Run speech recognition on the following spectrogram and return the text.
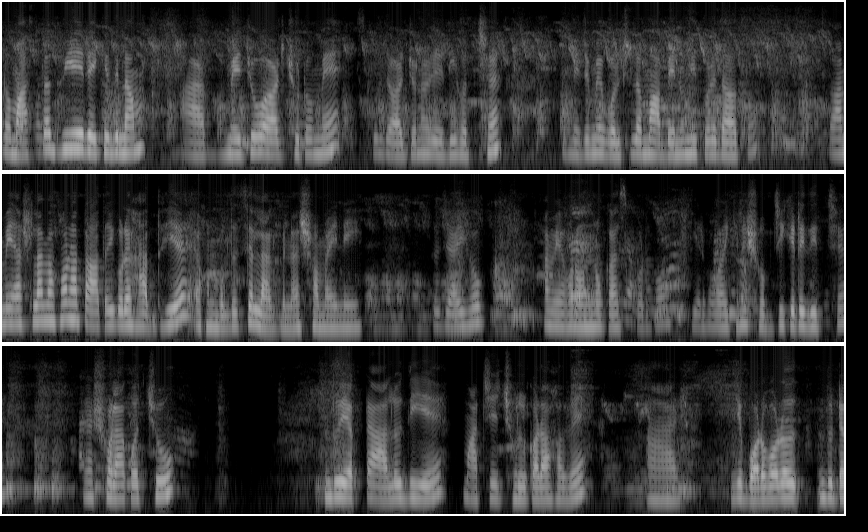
তো মাছটা ধুয়ে রেখে দিলাম। আর মেজো আর ছোটো মেয়ে স্কুল যাওয়ার জন্য রেডি হচ্ছে। মেজো মেয়ে বলছিল, মা, বেনুনি করে দাও তো। তো আমি আসলাম এখন আর তাড়াতাড়ি করে হাত ধুয়ে এখন বলতেছে, লাগবে না, সময় নেই। তো যাই হোক, আমি এখন অন্য কাজ করব। এর বাবা এখানে সবজি কেটে দিচ্ছে। শোলা কচু, দুই একটা আলু দিয়ে মাছের ঝোল করা হবে। আর যে বড় বড় দুটো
